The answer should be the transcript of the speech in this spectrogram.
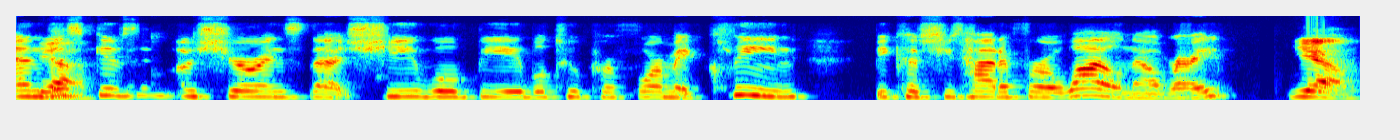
and this gives them assurance that she will be able to perform it clean because she's had it for a while now, right? Yeah.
